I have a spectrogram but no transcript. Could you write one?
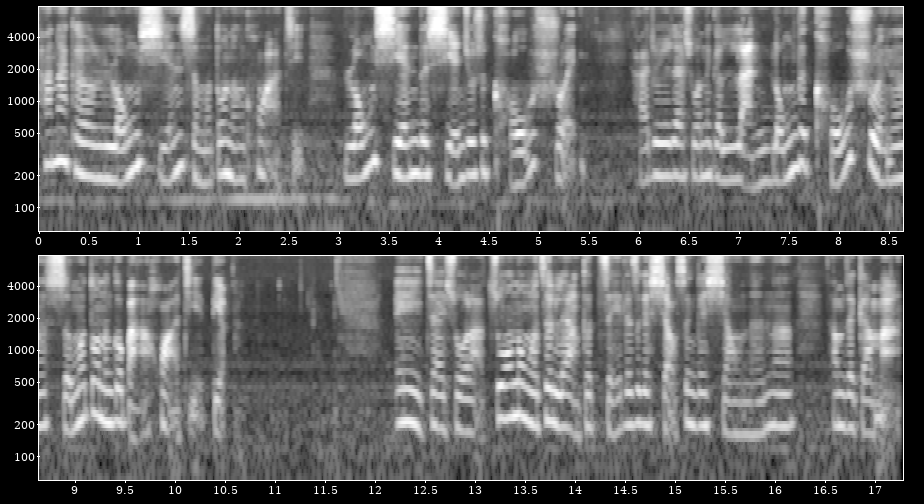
他那个龙涎什么都能化解，龙涎的涎就是口水，他就是在说那个懒龙的口水呢，什么都能够把它化解掉。”哎，再说了，捉弄了这两个贼的这个小胜跟小能呢，他们在干嘛？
